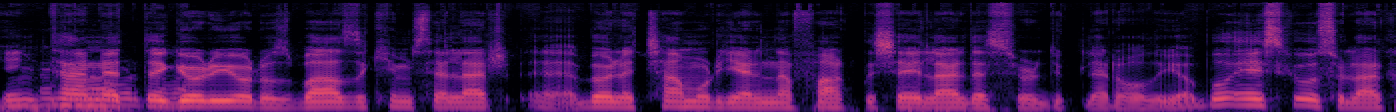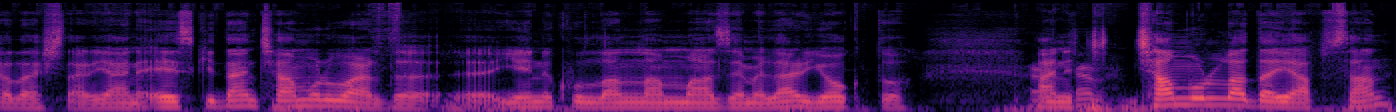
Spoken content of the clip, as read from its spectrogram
İnternette görüyoruz bazı kimseler e, böyle çamur yerine farklı şeyler de sürdükleri oluyor. Bu eski usul arkadaşlar. Yani eskiden çamur vardı. e, Yeni kullanılan malzemeler yoktu. Tabii, Hani tabii. çamurla da yapsan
